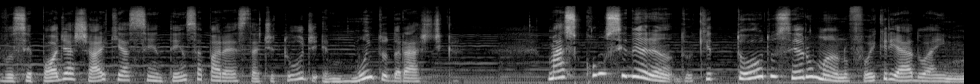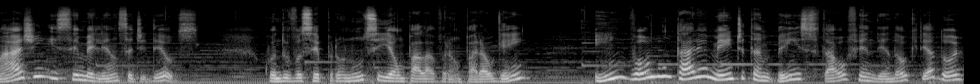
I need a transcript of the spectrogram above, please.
você pode achar que a sentença para esta atitude é muito drástica. Mas considerando que todo ser humano foi criado à imagem e semelhança de Deus, quando você pronuncia um palavrão para alguém, involuntariamente também está ofendendo ao Criador.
